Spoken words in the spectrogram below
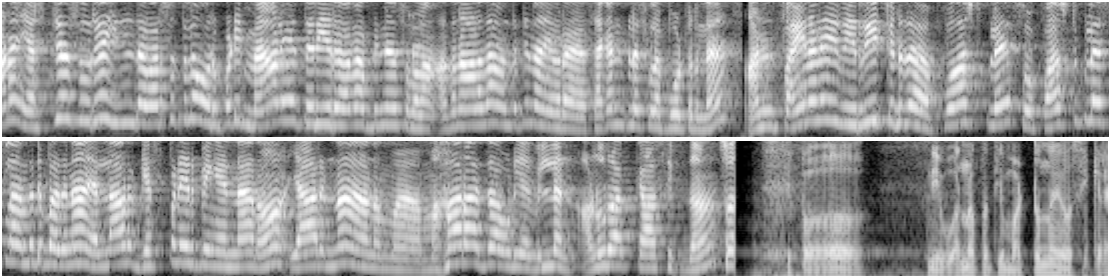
ஆனால் எஸ் ஜே சூர்யா இந்த வருஷத்தில் ஒரு படி மேலேயே தெரிகிறாரு அப்படின்னு சொல்லலாம். அதனால தான் வந்துட்டு நான் இவரை செகண்ட் பிளேஸில் போட்டிருந்தேன். And finally we reach the first place so first பிளேஸில் வந்துட்டு பார்த்தீங்கன்னா எல்லாரும் கெஸ் பண்ணியிருப்பீங்க நேரம் யாருன்னா நம்ம மகாராஜாவுடைய வில்லன் அனுராக் காசிப் தான். ஸோ இப்போ நீ உன்னை பத்தி மட்டும்தான் யோசிக்கிற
